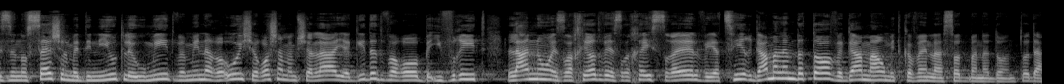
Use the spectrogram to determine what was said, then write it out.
זה נושא של מדיניות לאומית ומן הראוי שראש הממשלה יגיד את דברו בעברית לנו, אזרחיות ואזרחי ישראל, ויצהיר גם על עמדתו וגם מה הוא מתכוון לעשות בנדון. תודה.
